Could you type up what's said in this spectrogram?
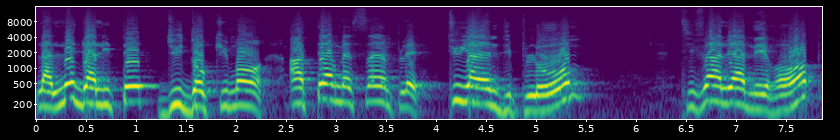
la légalité du document. En termes simples, tu as un diplôme, tu vas aller en Europe,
